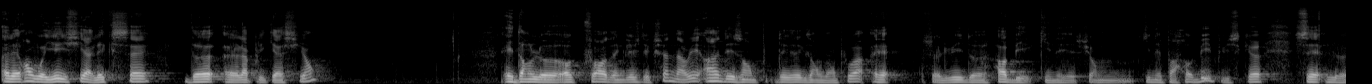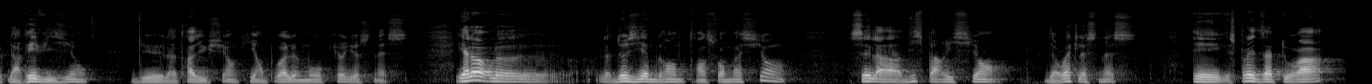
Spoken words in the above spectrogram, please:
elle est renvoyée ici à l'excès de euh, l'application. Et dans le Oxford English Dictionary, un des, exemples d'emploi est celui de Hobby, qui n'est pas Hobby, puisque c'est la révision de la traduction qui emploie le mot curiousness. Et alors, la deuxième grande transformation, c'est la disparition de recklessness, et Sprezzatura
